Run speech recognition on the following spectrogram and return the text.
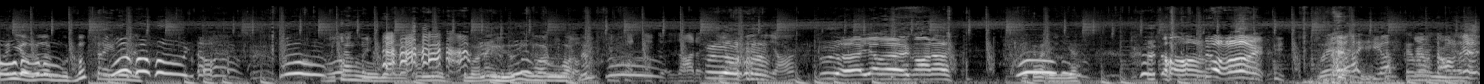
Quá nhiều luôn, một bốc tay luôn này. Tha hồ mà ăn luôn. Cái món này nướng thì ngon ngọt lắm. ui ơi em ơi ngon ơi Đây, các bạn nhìn to ui ơi Các bạn nhìn đấy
